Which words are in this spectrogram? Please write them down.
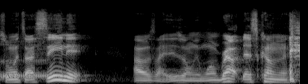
So once I seen it, I was like, "There's only one route that's coming."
